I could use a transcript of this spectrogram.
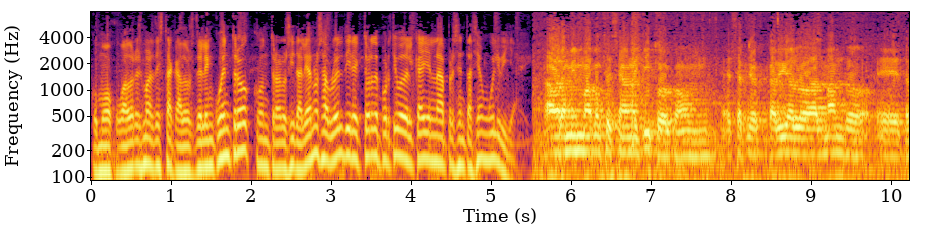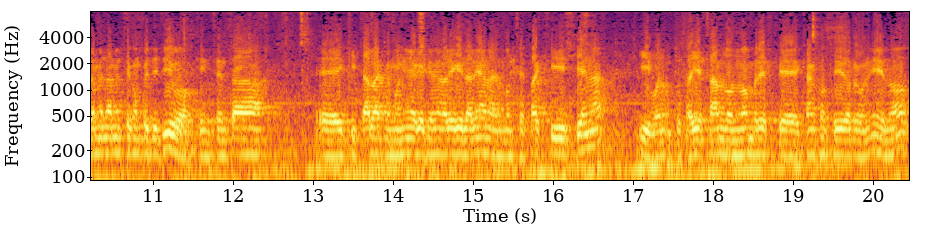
como jugadores más destacados del encuentro. Contra los italianos habló el director deportivo del CAI en la presentación, Willy Villa. Ahora mismo ha confeccionado un equipo con Sergio Scariolo al mando eh, tremendamente competitivo que intenta eh, quitar la hegemonía que tiene la liga italiana en Montefacchi y Siena y bueno, pues ahí están los nombres que, que han conseguido reunir, ¿no?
